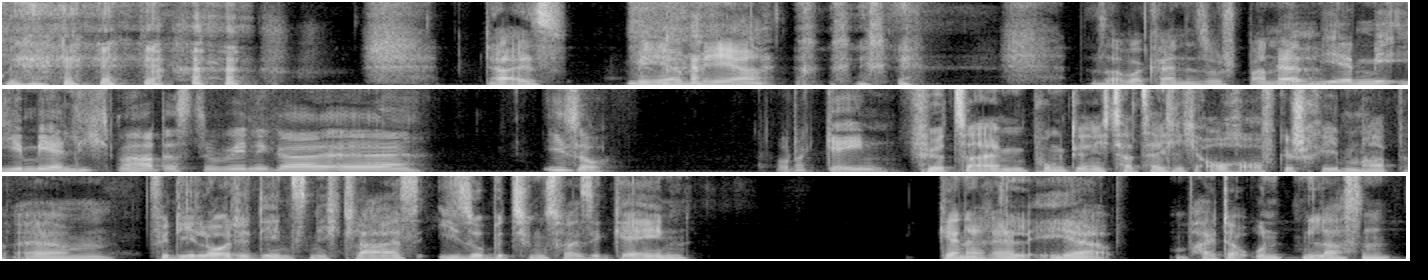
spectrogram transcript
da ist mehr, mehr. das ist aber keine so spannende. Ja, je, je, mehr Licht man hat, desto weniger äh, ISO. Oder Gain. Führt zu einem Punkt, den ich tatsächlich auch aufgeschrieben habe. Ähm, für die Leute, denen es nicht klar ist, ISO bzw. Gain generell eher weiter unten lassen.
